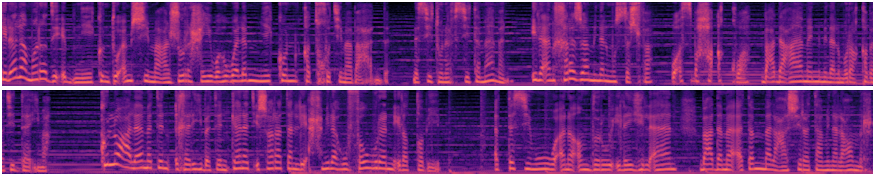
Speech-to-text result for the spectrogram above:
خلال مرض ابني كنت أمشي مع جرحي وهو لم يكن قد ختم بعد. نسيت نفسي تماما إلى أن خرج من المستشفى وأصبح أقوى بعد عام من المراقبة الدائمة. كل علامة غريبة كانت إشارة لأحمله فورا إلى الطبيب. أبتسم وأنا أنظر إليه الآن بعدما أتم العاشرة من العمر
